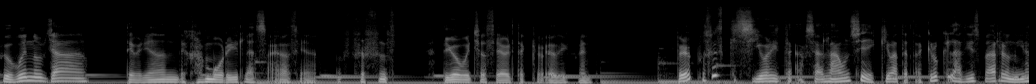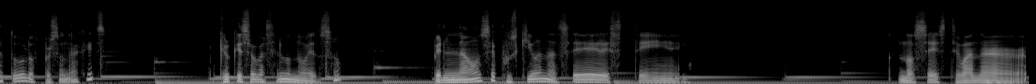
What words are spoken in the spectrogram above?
Pero bueno, ya deberían dejar morir la saga. Digo mucho así ahorita que me doy cuenta. Pero pues es que sí, ahorita, o sea, la 11 de qué va a tratar. Creo que la 10 va a reunir a todos los personajes. Creo que eso va a ser lo novedoso. Pero en la 11, pues, ¿qué iban a hacer? Este. No sé, este, van a.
